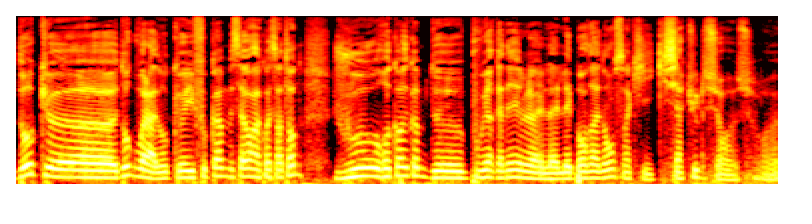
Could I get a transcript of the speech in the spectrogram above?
Donc euh, donc voilà donc euh, il faut quand même savoir à quoi s'attendre. Je vous recommande comme de vous pouvez regarder la- la- les bandes annonces hein, qui, qui circulent sur sur euh,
